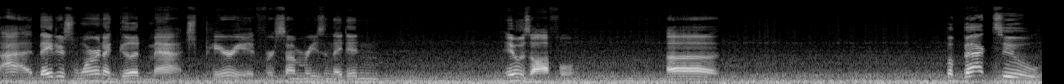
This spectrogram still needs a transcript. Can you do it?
I, they just weren't a good match. Period. For some reason, they didn't. It was awful. Uh, but back to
